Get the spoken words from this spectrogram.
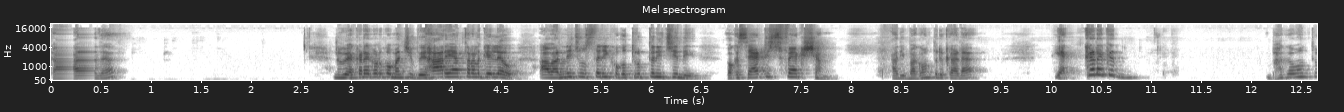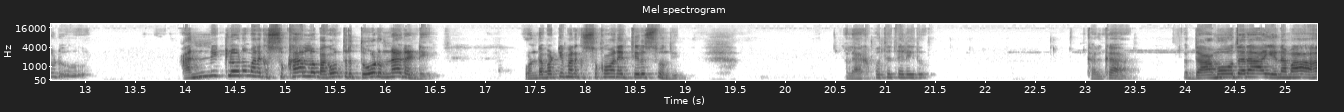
కాదా? నువ్వు ఎక్కడెక్కడికో మంచి విహారయాత్రలకు వెళ్ళావు అవన్నీ చూస్తే నీకు ఒక తృప్తినిచ్చింది ఒక సాటిస్ఫాక్షన్. అది భగవంతుడు కాడ? ఎక్కడికి? భగవంతుడు అన్నిట్లోనూ మనకు సుఖాల్లో భగవంతుడు తోడు ఉన్నాడండి ఉండబట్టి మనకు సుఖం అనేది తెలుస్తుంది. లేకపోతే తెలీదు. కనుక దామోదరాయ నమః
